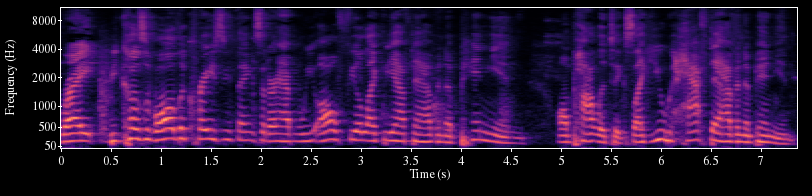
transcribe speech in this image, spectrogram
right? Because of all the crazy things that are happening, we all feel like we have to have an opinion on politics. Like you have to have an opinion.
